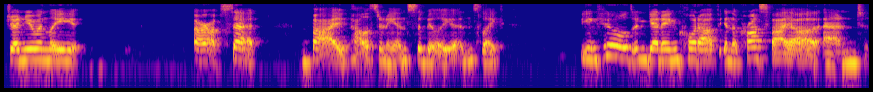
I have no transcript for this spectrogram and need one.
genuinely are upset by Palestinian civilians, like being killed and getting caught up in the crossfire and,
